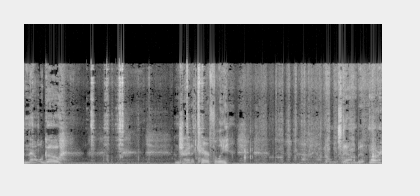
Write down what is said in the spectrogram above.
And now we'll go and try to carefully cool this down a bit more.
